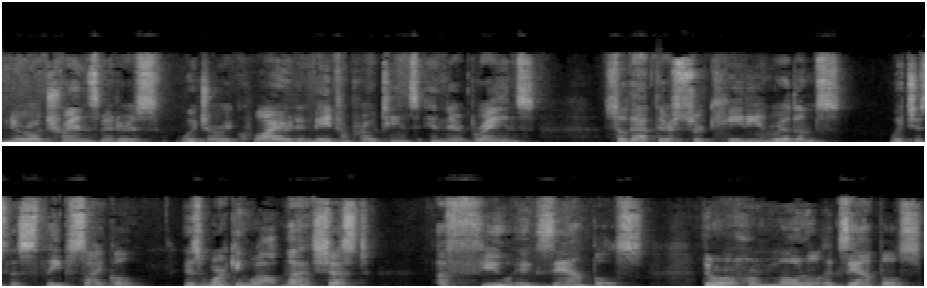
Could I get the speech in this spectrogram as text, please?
neurotransmitters, which are required and made from proteins, in their brains so that their circadian rhythms, which is the sleep cycle, is working well. Now, that's just a few examples. There are hormonal examples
